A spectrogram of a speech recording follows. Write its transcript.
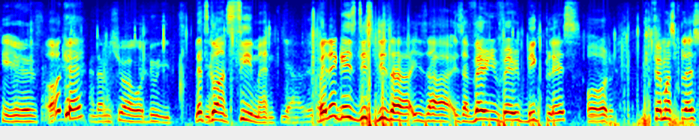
Yes. Okay. And I'm sure I will do it. Let's Yeah. go and see, man. Yeah. By the way, guys, this this uh, is a is a very very big place or famous place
